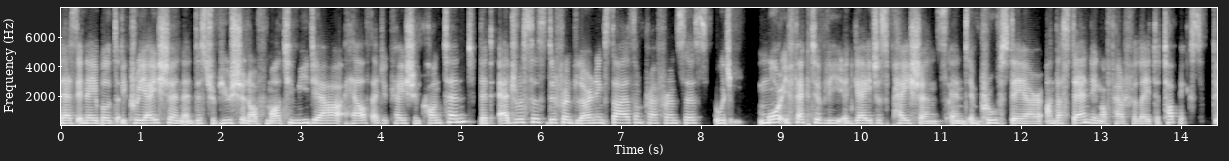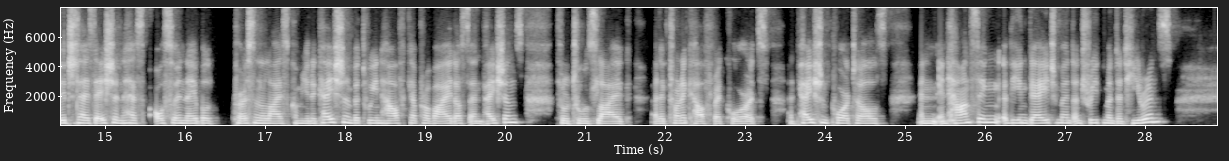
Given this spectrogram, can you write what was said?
It has enabled the creation and distribution of multimedia health education content that addresses different learning styles and preferences, which more effectively engages patients and improves their understanding of health related topics. Digitization has also enabled personalized communication between healthcare providers and patients through tools like electronic health records and patient portals and enhancing the engagement and treatment adherence.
